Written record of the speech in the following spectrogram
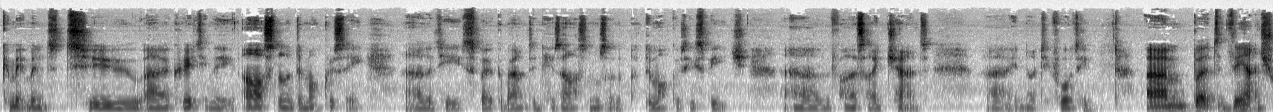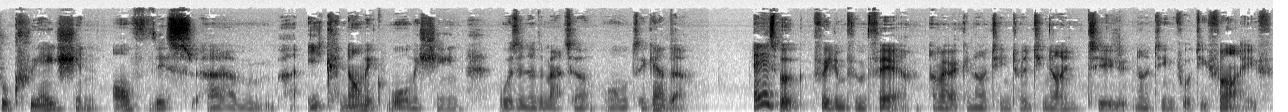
commitment to uh, creating the arsenal of democracy uh, that he spoke about in his Arsenals of Democracy speech, um, fireside chat in 1940. Um, but the actual creation of this um, economic war machine was another matter altogether. In his book Freedom from Fear, America 1929 to 1945,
